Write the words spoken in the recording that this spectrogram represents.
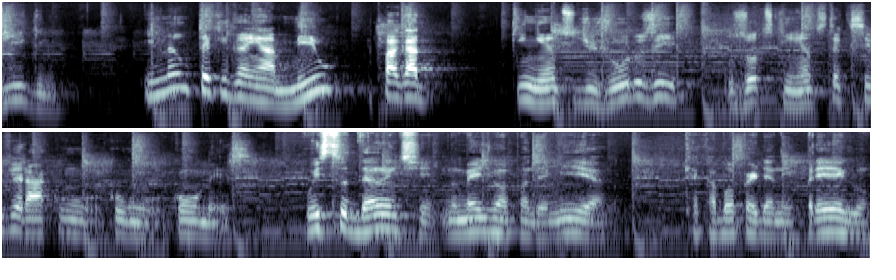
digno e não ter que ganhar mil e pagar 500 de juros e os outros 500 ter que se virar com, com, com o mês. O estudante, no meio de uma pandemia, que acabou perdendo emprego,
